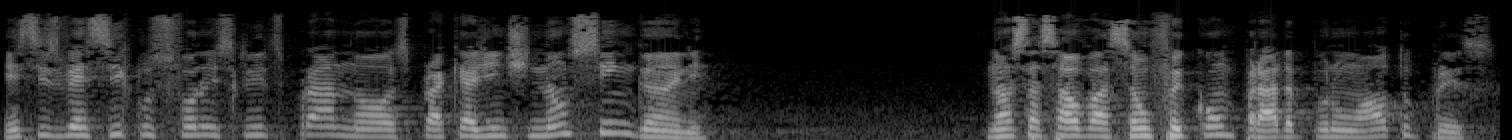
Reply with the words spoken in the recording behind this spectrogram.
Esses versículos foram escritos para nós, para que a gente não se engane. Nossa salvação foi comprada por um alto preço.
